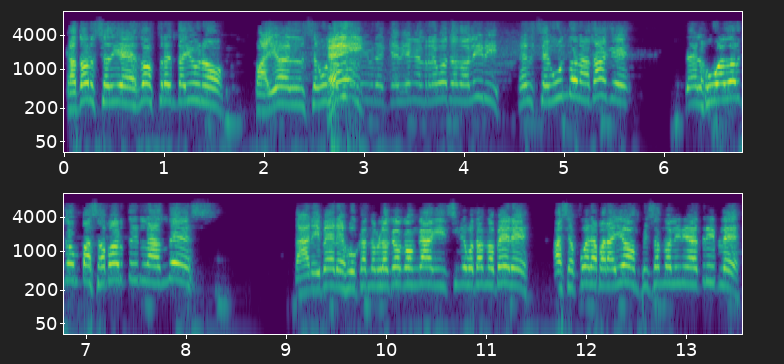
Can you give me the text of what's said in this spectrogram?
14-10, 2-31. Falló el segundo ¡Ey! tiro libre. Qué bien el rebote de Oliri. El segundo en ataque del jugador con pasaporte irlandés. Dani Pérez buscando bloqueo con Gagi. Sigue votando Pérez. Hacia afuera para John. Pisando línea de triple.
